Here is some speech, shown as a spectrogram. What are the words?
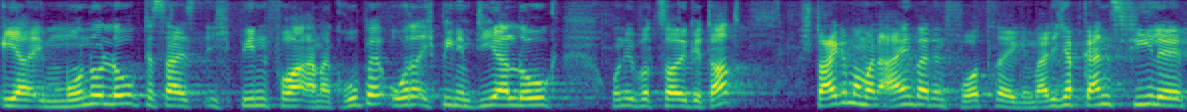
eher im Monolog, das heißt, ich bin vor einer Gruppe oder ich bin im Dialog und überzeuge dort. Steigen wir mal ein bei den Vorträgen, weil ich habe ganz viele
